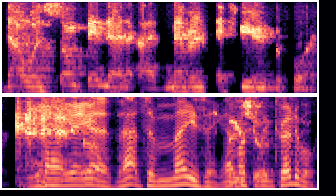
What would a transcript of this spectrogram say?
that was something that I'd never experienced before. Yeah, yeah, so, yeah. That's amazing. That must sure. have been incredible.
